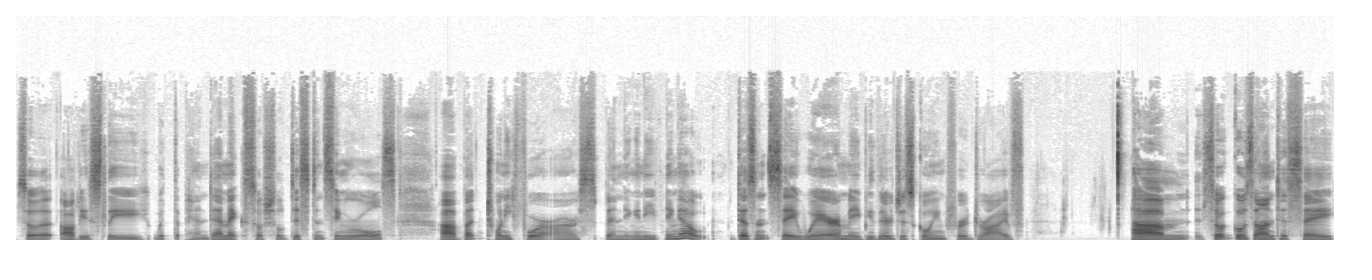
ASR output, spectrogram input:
So, obviously, with the pandemic, social distancing rules, uh, but 24 are spending an evening out. Doesn't say where, maybe they're just going for a drive. Um, so, it goes on to say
